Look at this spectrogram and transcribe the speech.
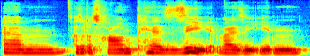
ähm, also dass Frauen per se, weil sie eben,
